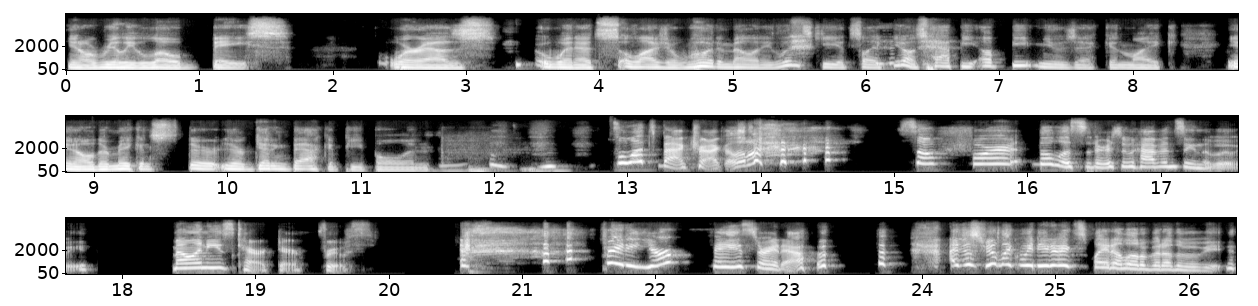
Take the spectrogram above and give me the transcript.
you know really low bass. Whereas when it's Elijah Wood and Melanie Lynskey, it's like you know it's happy, upbeat music, and like you know they're making they're they're getting back at people, and so let's backtrack a little bit. so for the listeners who haven't seen the movie, Melanie's character, Ruth. Brady, your face right now. I just feel like we need to explain a little bit of the movie.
